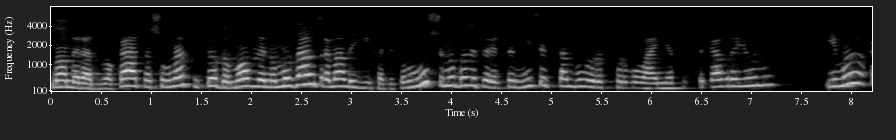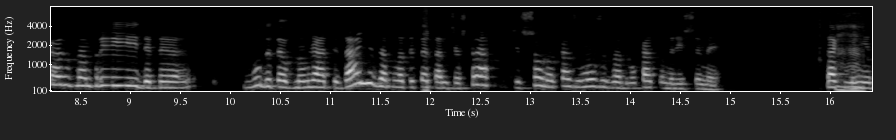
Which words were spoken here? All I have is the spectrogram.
номер адвоката, що в нас все домовлено. Ми завтра мали їхати, тому що ми були перед тим місяць, там було розформування ТЦК в районі. І ми кажуть, нам приїдете, будете обновляти дані, заплатите там чи штраф, чи що. Ну кажу, ми вже з адвокатом рішимо. Так мені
